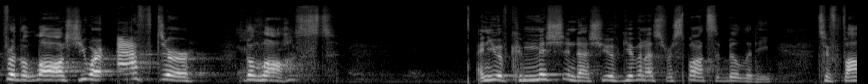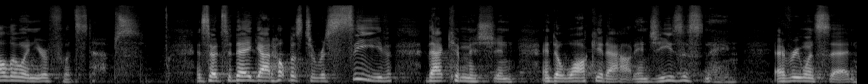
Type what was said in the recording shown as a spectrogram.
for the lost. You are after the lost. And you have commissioned us, you have given us responsibility to follow in your footsteps. And so today, God, help us to receive that commission and to walk it out. In Jesus' name, everyone said,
